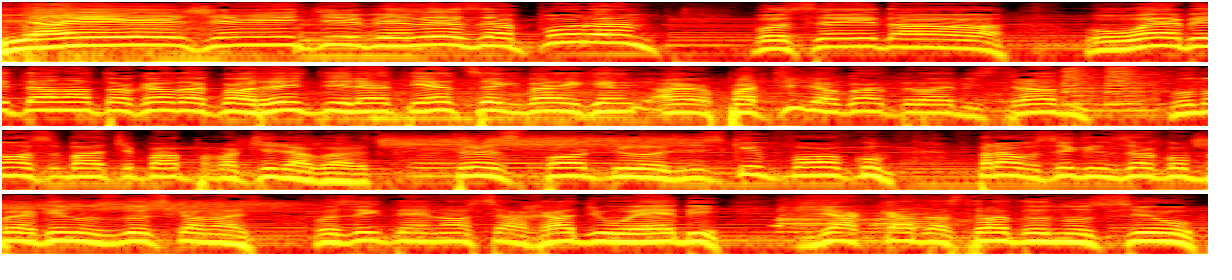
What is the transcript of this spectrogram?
E aí, gente, beleza pura? Você aí da Web tá na tocada com a gente direto e é você que vai a partir de agora pela Web Estrada, no nosso bate-papo a partir de agora. Transporte e logística em foco para você que nos acompanha aqui nos dois canais. Você que tem a nossa rádio web já cadastrado no seu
